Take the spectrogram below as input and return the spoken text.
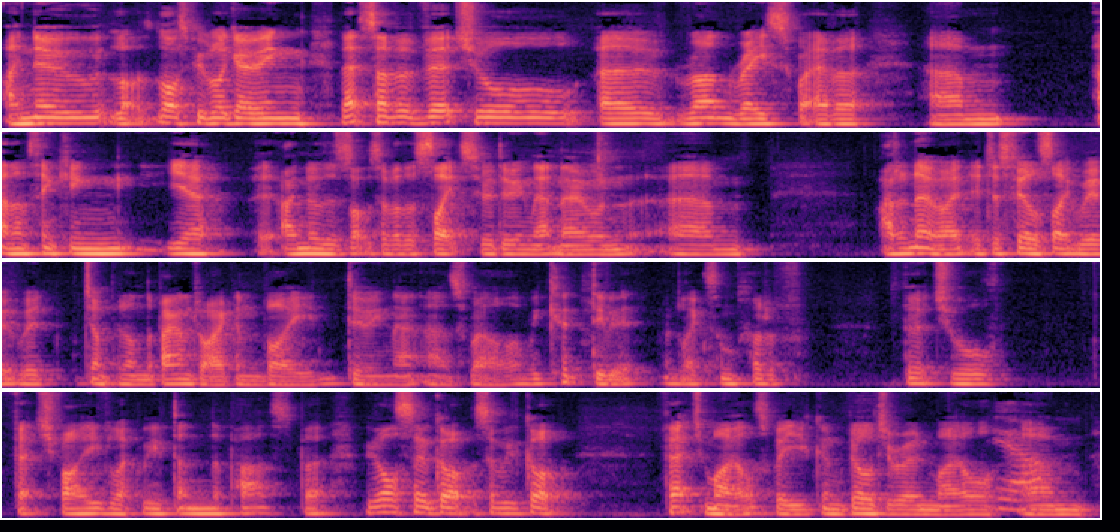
I know lots, lots of people are going, let's have a virtual uh, run, race, whatever. Um, and I'm thinking, yeah, I know there's lots of other sites who are doing that now. And um, I don't know, I, it just feels like we're, we're jumping on the bandwagon by doing that as well. And we could do it with like some sort of virtual fetch five like we've done in the past. But we've also got, so we've got fetch miles where you can build your own mile. Yeah. Um,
